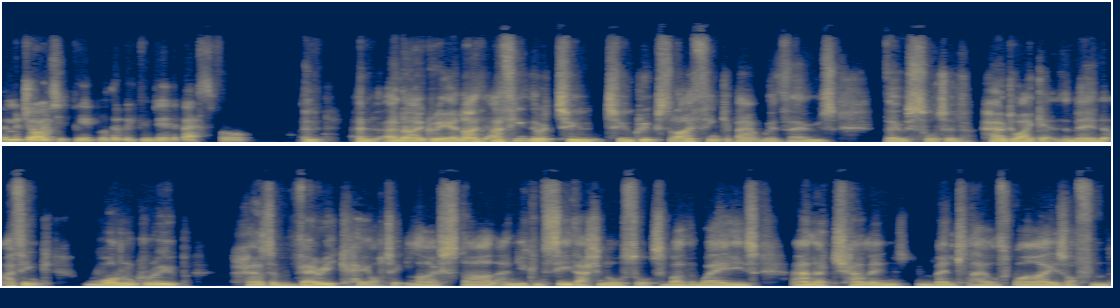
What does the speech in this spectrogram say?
the majority of people that we can do the best for. And, and, and I agree. And I, I think there are two two groups that I think about with those those sort of how do I get them in? I think one group has a very chaotic lifestyle, and you can see that in all sorts of other ways, and are challenged mental health wise, often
